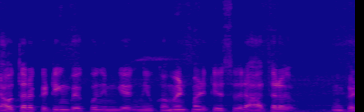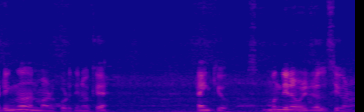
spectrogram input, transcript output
ಯಾವ ಥರ ಕಟಿಂಗ್ ಬೇಕು, ನಿಮಗೆ ನೀವು ಕಮೆಂಟ್ ಮಾಡಿ ತಿಳಿಸಿದ್ರೆ ಆ ಥರ ಕಟಿಂಗ್ನ ನಾನು ಮಾಡಿಕೊಡ್ತೀನಿ, ಓಕೆ? ಥ್ಯಾಂಕ್ ಯು. ಮುಂದಿನ ವಿಡಿಯೋದಲ್ಲಿ ಸಿಗೋಣ.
